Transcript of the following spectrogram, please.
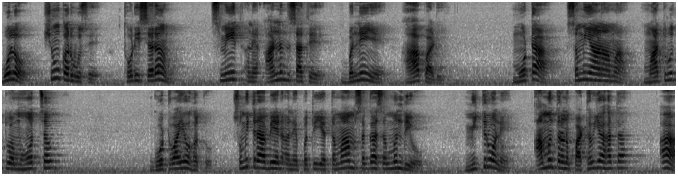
બોલો, શું કરવું છે? થોડી શરમ. સ્મિત અને આનંદ સાથે બંનેએ હા પાડી. મોટા સમિયાણામાં માતૃત્વ મહોત્સવ ગોઠવાયો હતો. સુમિત્રાબેન અને પતિએ તમામ સગા સંબંધીઓ, મિત્રોને આમંત્રણ પાઠવ્યા હતા. આ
